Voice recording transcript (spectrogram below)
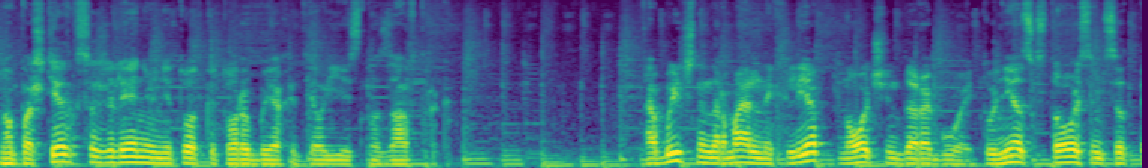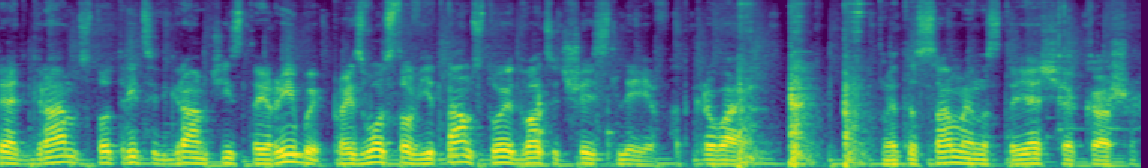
Но паштет, к сожалению, не тот, который бы я хотел есть на завтрак. Обычный нормальный хлеб, но очень дорогой. Тунец 185 грамм, 130 грамм чистой рыбы. Производство Вьетнам стоит 26 леев. Открываю. Это самая настоящая каша.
